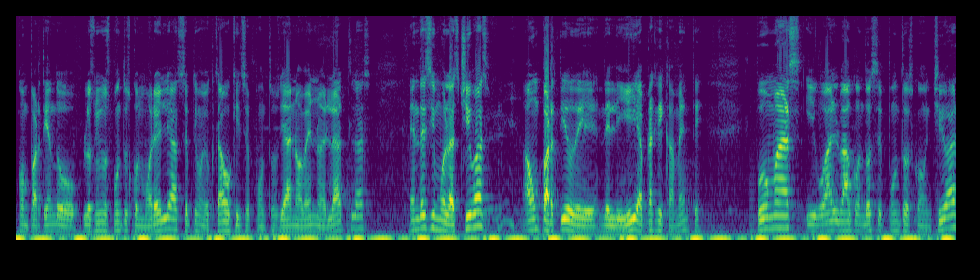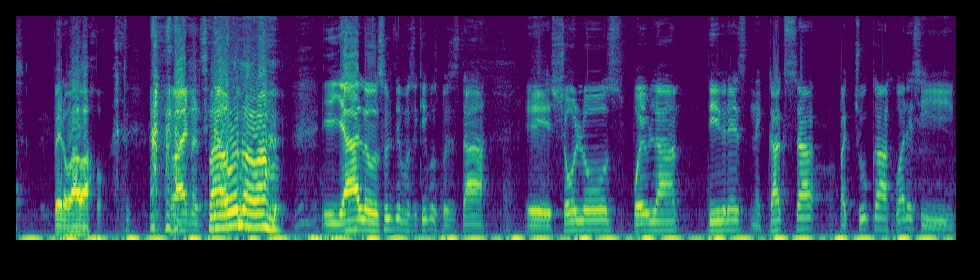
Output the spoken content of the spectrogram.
compartiendo los mismos puntos con Morelia, séptimo y octavo 15 puntos, ya noveno el Atlas, en décimo las Chivas, a un partido de, de liguilla prácticamente. Pumas igual va con 12 puntos con Chivas, pero va abajo. va en el Va uno abajo. Y ya los últimos equipos, pues está eh, Cholos, Puebla, Tigres, Necaxa, Pachuca, Juárez y,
